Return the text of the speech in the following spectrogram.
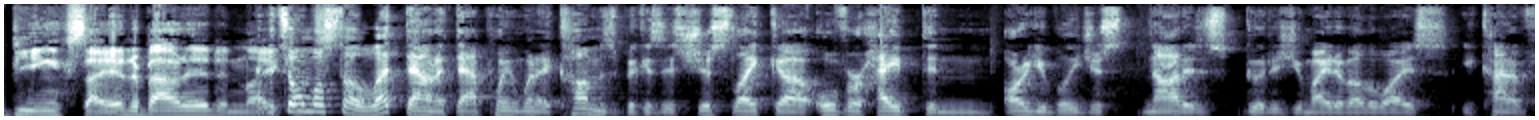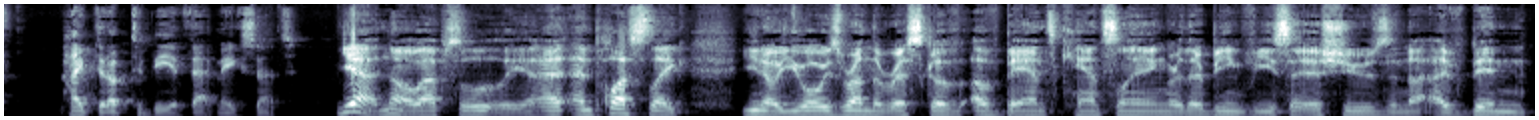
being excited about it and like and it's, it's, almost a letdown at that point when it comes because it's just like uh, overhyped and arguably just not as good as you might have otherwise you kind of hyped it up to be if that makes sense yeah, no, absolutely. And plus, like, you know, you always run the risk of, of bands canceling or there being visa issues. And I've been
